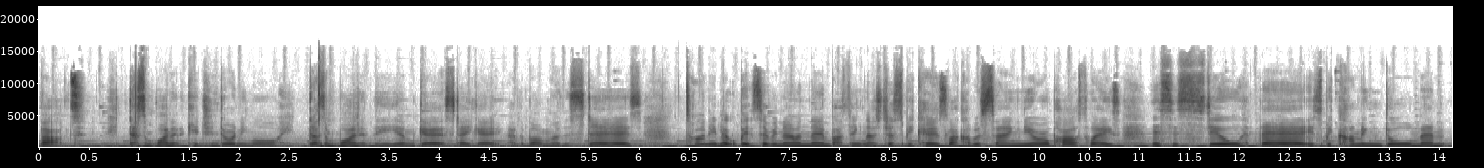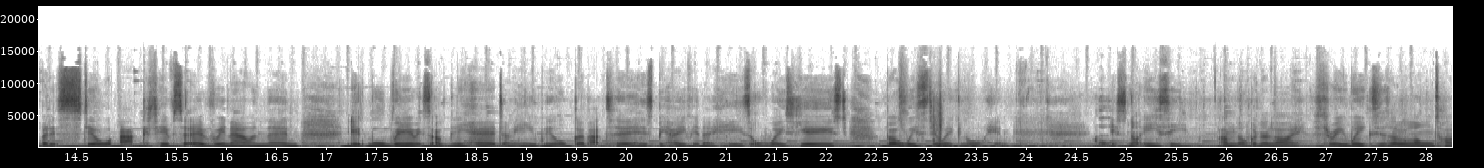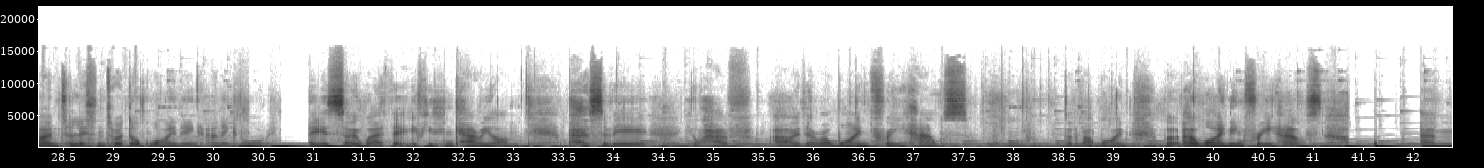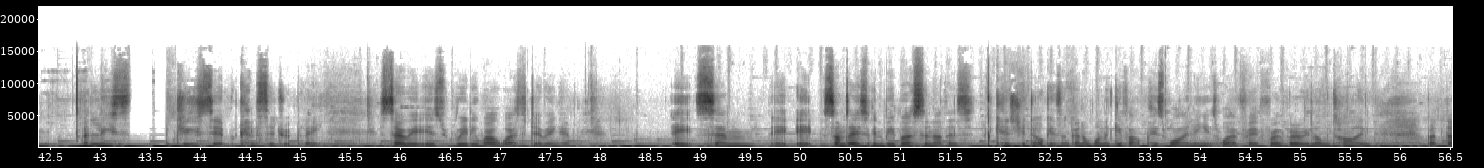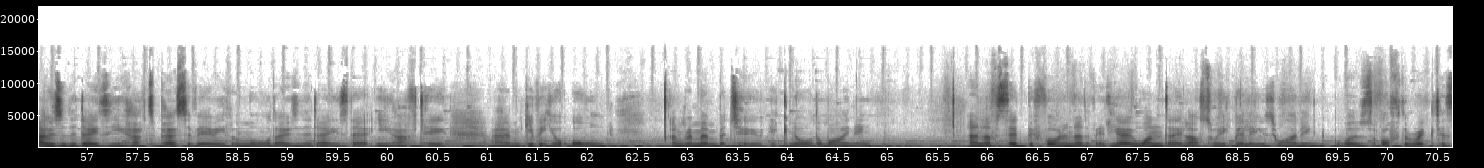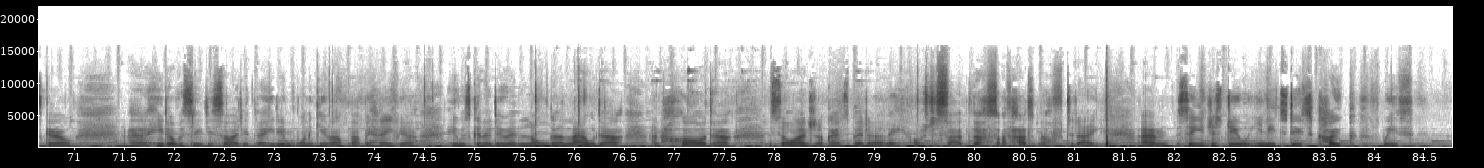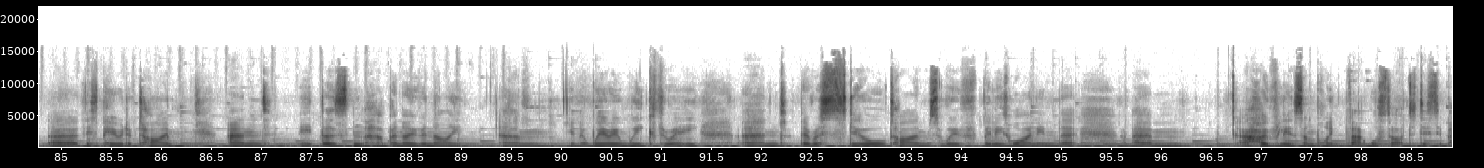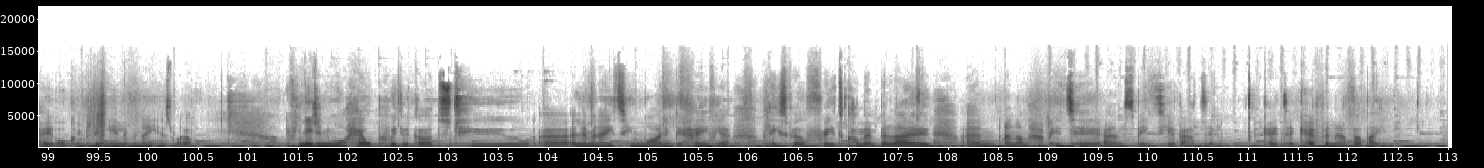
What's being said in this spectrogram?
But he doesn't whine at the kitchen door anymore. He doesn't whine at the um, gate, stay gate at the bottom of the stairs. Tiny little bits every now and then, but I think that's just because, like I was saying, neural pathways, this is still there. It's becoming dormant, but it's still active. So every now and then it will rear its ugly head and he will go back to his behaviour that he's always used, but we still ignore him. It's not easy I'm not going to lie, three weeks is a long time to listen to a dog whining and ignoring. It is so worth it if you can carry on, persevere. You'll have either a wine free house, or, don't know about wine, but a whining free house, um, at least reduce it considerably. So it is really well worth doing it. It's um, it, it, some days are going to be worse than others because your dog isn't going to want to give up his whining. It's worked for it for a very long time, but those are the days that you have to persevere even more. Those are the days that you have to um, give it your all and remember to ignore the whining and I've said before in another video, one day last week Billy's whining was off the Richter scale. Uh, he'd obviously decided that he didn't want to give up that behaviour. He was going to do it longer, louder and harder. So I ended up going to bed early. I was just like, that's, I've had enough today. Um, so you just do what you need to do to cope with uh, this period of time and it doesn't happen overnight. Um, you know, we're in week three, and there are still times with Billy's whining that um, hopefully at some point that will start to dissipate or completely eliminate as well. If you need any more help with regards to uh, eliminating whining behaviour, please feel free to comment below um, and I'm happy to um, speak to you about it. Okay, take care for now. Bye bye.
